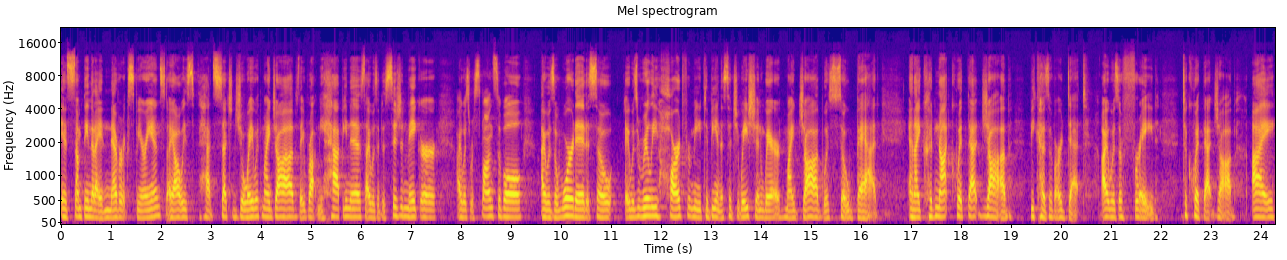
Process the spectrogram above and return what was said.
It's something that I had never experienced. I always had such joy with my jobs. They brought me happiness. I was a decision maker. I was responsible. I was awarded. So it was really hard for me to be in a situation where my job was so bad. And I could not quit that job because of our debt. I was afraid to quit that job. I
